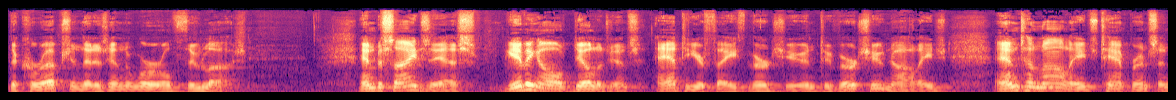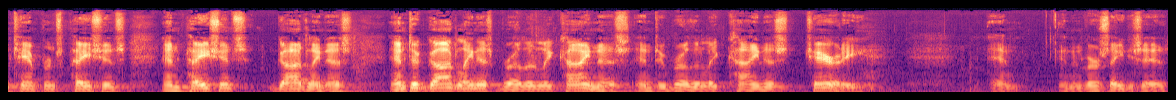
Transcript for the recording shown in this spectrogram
the corruption that is in the world through lust. And besides this, giving all diligence, add to your faith virtue, and to virtue knowledge, and to knowledge temperance, and temperance patience, and patience godliness, and to godliness brotherly kindness, and to brotherly kindness charity. And, and in verse 8 he says,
